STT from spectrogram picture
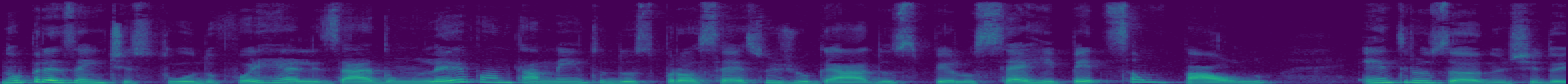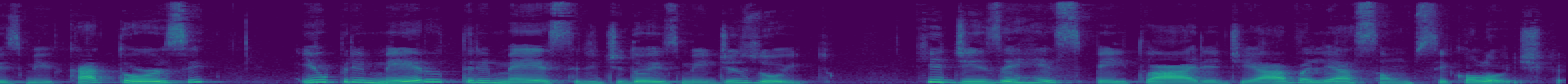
no presente estudo foi realizado um levantamento dos processos julgados pelo CRP de São Paulo entre os anos de 2014 e o primeiro trimestre de 2018 que dizem respeito à área de avaliação psicológica.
